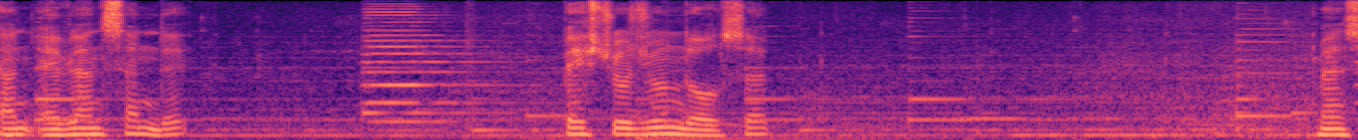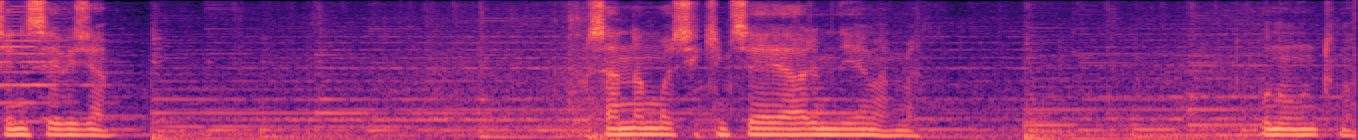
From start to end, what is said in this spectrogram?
Sen evlensen de beş çocuğun da olsa ben seni seveceğim. Senden başka kimseye yarim diyemem ben. Bunu unutma.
